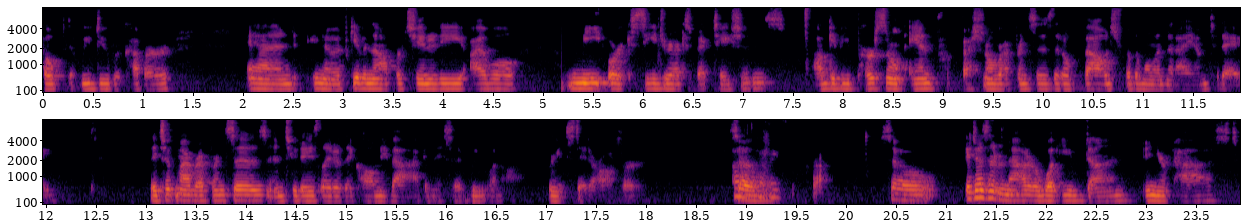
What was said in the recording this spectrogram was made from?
hope that we do recover. And, you know, if given the opportunity, I will meet or exceed your expectations. I'll give you personal and professional references that'll vouch for the woman that I am today. They took my references, and two days later, they called me back and they said, We want to reinstate our offer. Oh, so, oh, makes me so it doesn't matter what you've done in your past.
